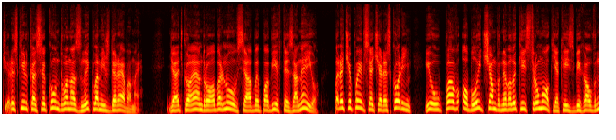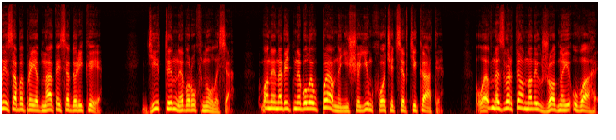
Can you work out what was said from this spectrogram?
Через кілька секунд вона зникла між деревами. Дядько Ендру обернувся, аби побігти за нею, перечепився через корінь і упав обличчям в невеликий струмок, який збігав вниз, аби приєднатися до ріки. Діти не ворухнулися. Вони навіть не були впевнені, що їм хочеться втікати. Лев не звертав на них жодної уваги.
